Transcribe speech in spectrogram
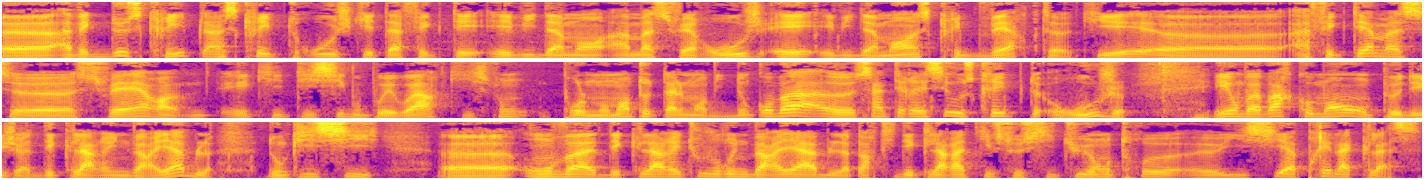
euh, avec deux scripts, un script rouge qui est affecté évidemment à ma sphère rouge et évidemment un script verte qui est euh, affecté à ma sphère et qui est ici vous pouvez voir qui sont pour le moment totalement vides. Donc on va euh, s'intéresser au script rouge et on va voir comment on peut déjà déclarer une variable. Donc ici on va déclarer toujours une variable, la partie déclarative se situe entre ici après la classe.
